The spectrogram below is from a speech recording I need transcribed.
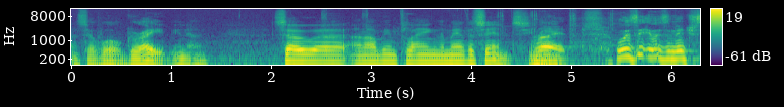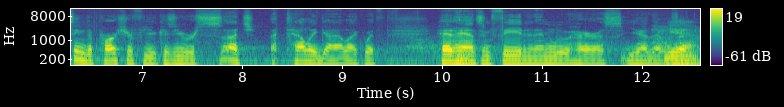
I said, well, great, you know. So, uh, and I've been playing them ever since. You know. Right. Well, it was, an interesting departure for you because you were such a telly guy, like with Head, Hands, and Feet and Emmylou Harris. You had that. Was, Yeah. that,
